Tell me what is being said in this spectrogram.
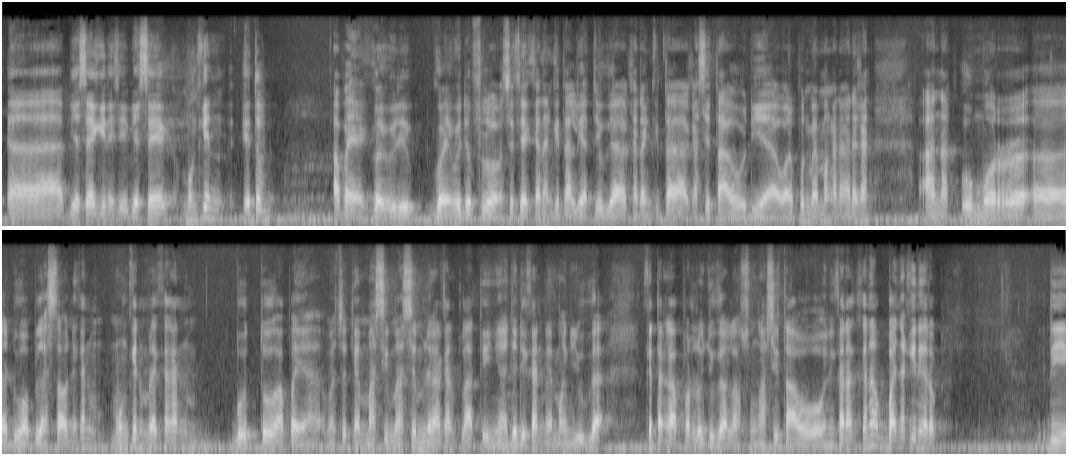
Uh, biasanya gini sih biasanya mungkin itu apa ya going with the, going with the flow. Maksudnya kadang kita lihat juga kadang kita kasih tahu dia. Walaupun memang kadang-kadang kan anak umur uh, eh, 12 tahun ini kan mungkin mereka kan butuh apa ya maksudnya masih-masih mendengarkan pelatihnya. Jadi kan memang juga kita nggak perlu juga langsung ngasih tahu ini. Karena karena banyak ini Rok di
